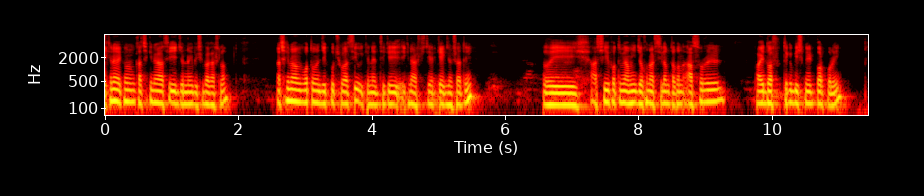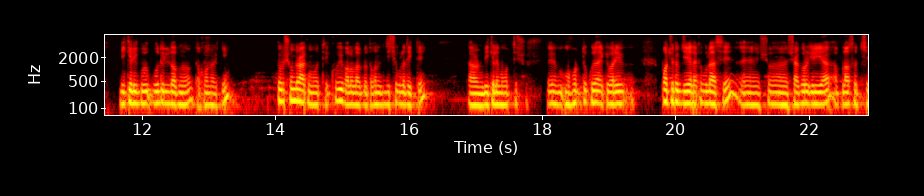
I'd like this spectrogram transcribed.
এখানে এখন কাছে কিনে আসি এই জন্যই বেশিরভাগ আসলাম। কাছে কিনে আমি বর্তমানে যে কুচু আছি, ওইখানে থেকে এখানে আসছি আর কি একজন সাথে। তো এই আসি প্রথমে আমি যখন আসছিলাম তখন আসরের প্রায় দশ থেকে বিশ মিনিট পর পরেই বিকেলে গুদির লগ্ন তখন আর কি। খুব সুন্দর এক মুহূর্তে খুবই ভালো লাগল তখন দৃশ্যগুলো দেখতে। কারণ বিকেলের মুহূর্তে মুহূর্তগুলো একেবারে পর্যটক যে এলাকাগুলো আছে সাগর এরিয়া প্লাস হচ্ছে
